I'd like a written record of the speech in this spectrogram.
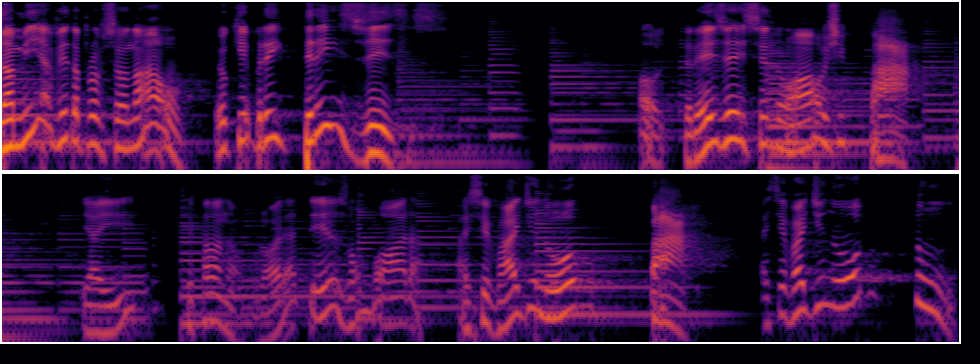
na minha vida profissional, eu quebrei três vezes. Oh, três vezes sendo auge, pá. E aí você fala, não, glória a Deus, vamos embora. Aí você vai de novo, pá. Aí você vai de novo, tum.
